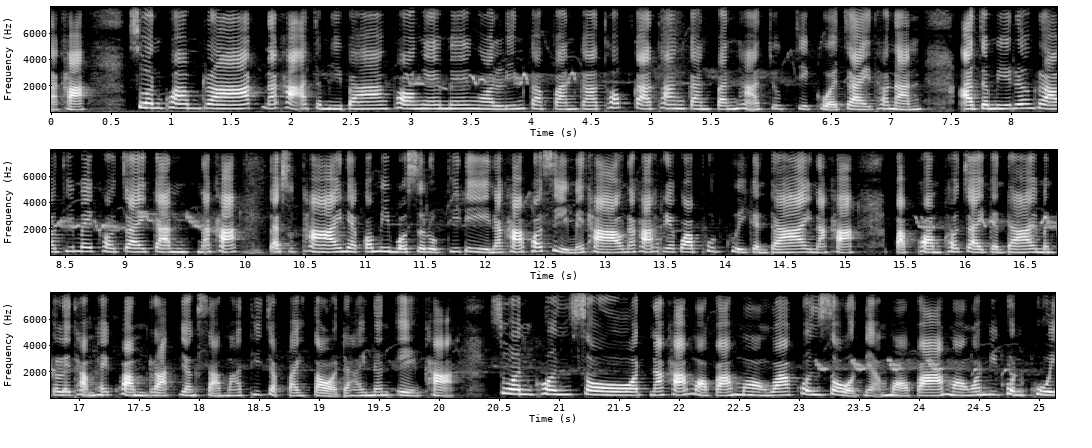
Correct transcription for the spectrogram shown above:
นะคะ ส่วนความรักนะคะ อาจจะมีบ้างพอแง่แม่งอนลิ้นกับฟันกระทบกระทั่งกันปัญหาจุกจิกหัวใจเท่านั้น อาจจะมีเรื่องราวที่ไม่เข้าใจกันนะคะ แต่สุดท้ายเนี่ยก็มีบทสรุปที่ดีนะคะ เพราะสี่ไม้เท้านะคะ เรียกว่าพูดคุยกันได้นะคะ ปรับความเข้าใจกันได้ มันก็เลยทำให้ความรักยังสามารถที่จะไปต่อได้นั่นเองค่ะ ส่วนคนโสดนะคะ หมอฟ้ามองว่าคนโสดเนี่ยหมอฟ้ามองว่ามีคนคุย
